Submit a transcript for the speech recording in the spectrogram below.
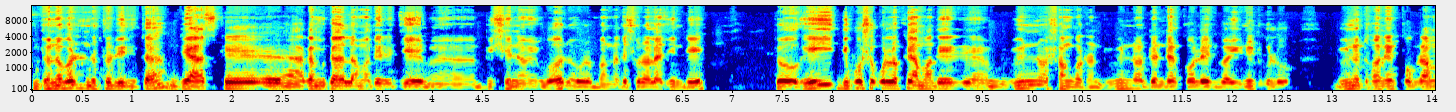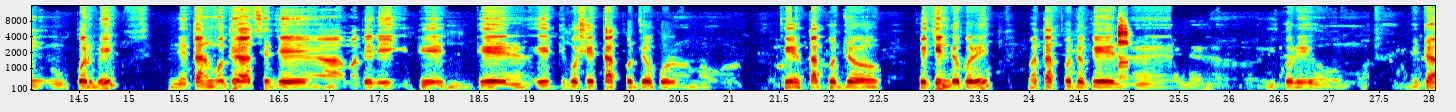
ধন্যবাদ ডক্টর রিদিতা যে আজকে, আগামীকাল আমাদের যে বিশে November Bangladesh oral hygiene day তো এই দিবস উপলক্ষে আমাদের বিভিন্ন সংগঠন, বিভিন্ন ডেন্টাল কলেজ বা ইউনিটগুলো বিভিন্ন ধরনের প্রোগ্রাম করবে। তার মধ্যে আছে যে, আমাদের এই এই দিবসের তাৎপর্য তাৎপর্যকে কেন্দ্র করে বা তাৎপর্যকে ই করে এটা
